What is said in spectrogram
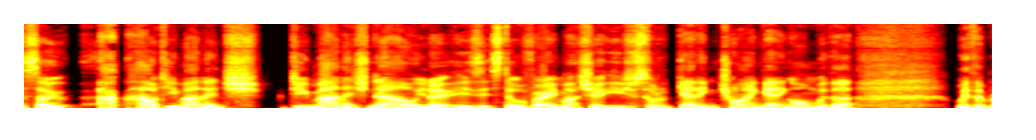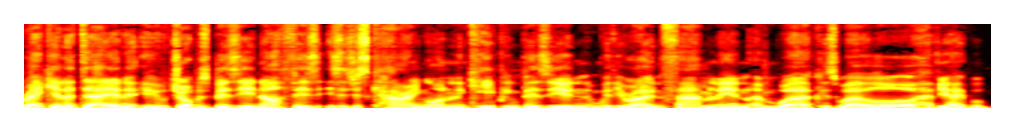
so how do you manage? Do you manage now? You know, is it still very much you just sort of getting trying getting on with a with a regular day, and your job is busy enough? Is is it just carrying on and keeping busy and with your own family and, and work as well, or have you able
